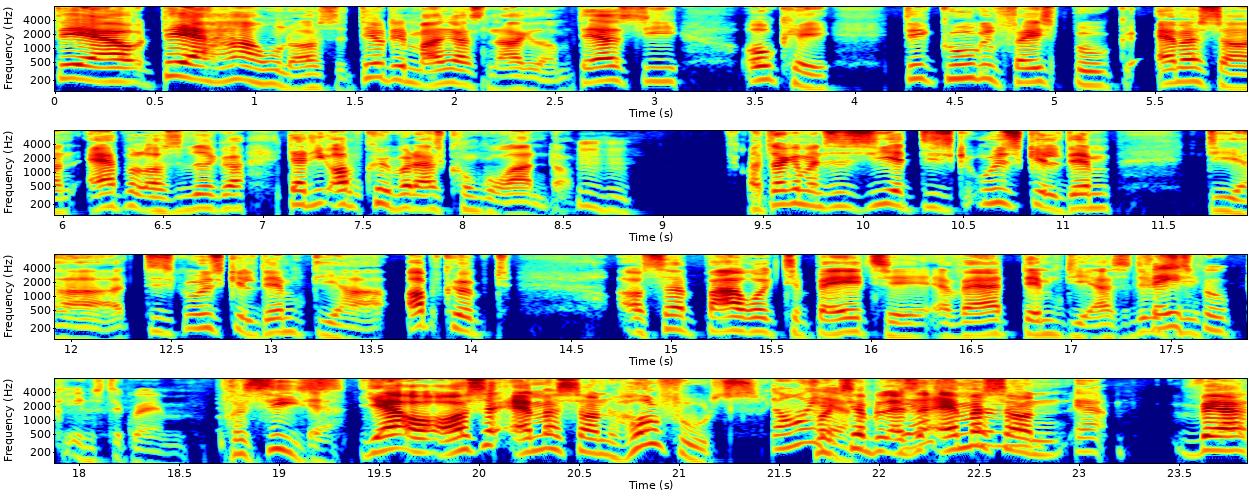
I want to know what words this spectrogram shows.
Det, er jo, det er, har hun også. Det er jo det, mange har snakket om. Det er at sige, okay, det Google, Facebook, Amazon, Apple osv. gør, der de opkøber deres konkurrenter. Mm-hmm. Og så kan man så sige, at de skal udskille dem, de har, de skal udskille dem, de har opkøbt, og så bare rykke tilbage til at være dem, de er. Så det Facebook, sige, Instagram. Præcis. Ja. ja, og også Amazon Whole Foods. Oh, For eksempel, ja. altså ja, Amazon, ja. hver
